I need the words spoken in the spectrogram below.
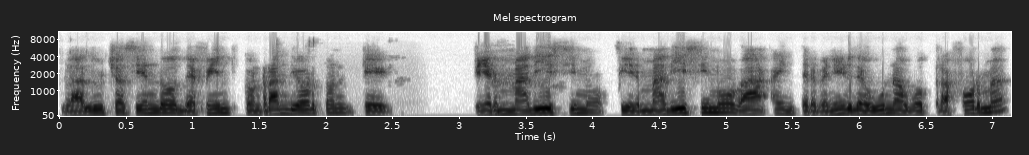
La lucha siendo The Fiend con Randy Orton, que firmadísimo, firmadísimo va a intervenir de una u otra forma.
